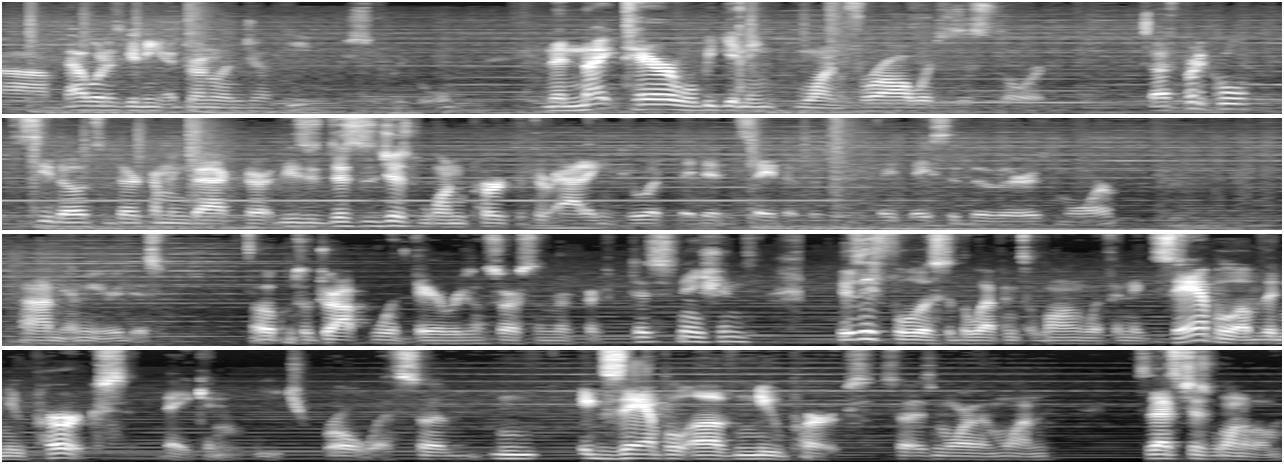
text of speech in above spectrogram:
Um, that one is getting Adrenaline Junkie, which is pretty cool. And then Night Terror will be getting One for All, which is a sword. So that's pretty cool to see those. They're coming back. They're, these are, this is just one perk that they're adding to it. They didn't say that they, they said that there is more. Um, let me read this. Weapons will drop with their original source and respective destinations. Here's a full list of the weapons along with an example of the new perks they can each roll with. So, example of new perks. So, there's more than one. So, that's just one of them.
